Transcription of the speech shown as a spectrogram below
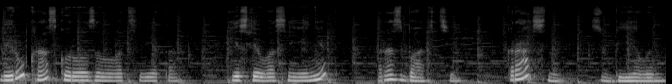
Беру краску розового цвета. Если у вас ее нет, разбавьте красный с белым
